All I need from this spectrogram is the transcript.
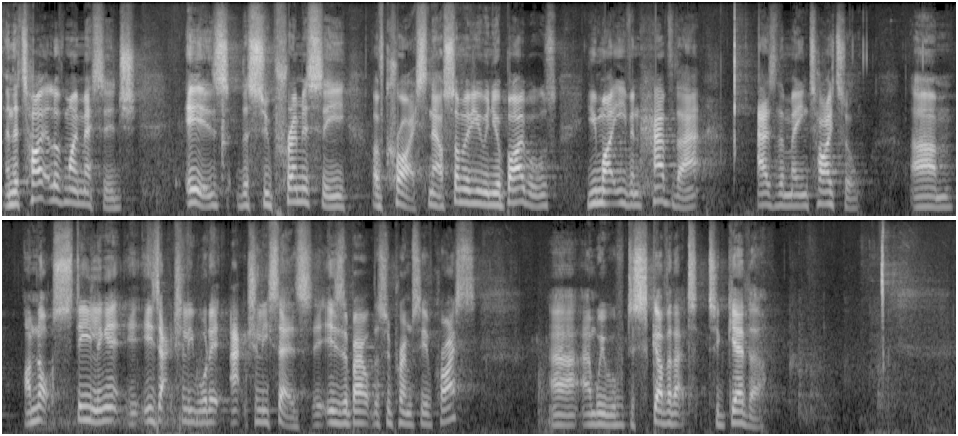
And the title of my message is The Supremacy of Christ. Now, some of you in your Bibles, you might even have that as the main title. Um, I'm not stealing it, it is actually what it actually says. It is about the supremacy of Christ, uh, and we will discover that together.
